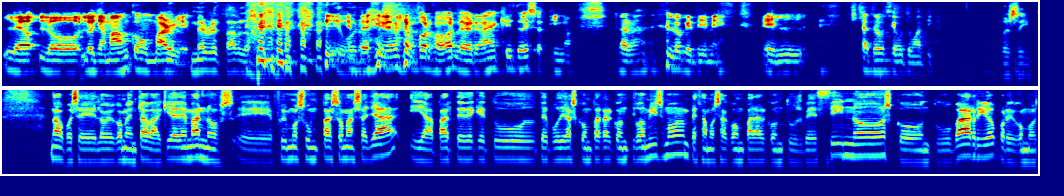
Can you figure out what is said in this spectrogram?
lo, llamaban como Marriott. Marriott Pablo. por favor, de verdad han escrito eso. Y no, claro, es lo que tiene el, la traducción automática. Pues sí. No, pues eh, lo que comentaba, aquí además nos eh, fuimos un paso más allá y aparte de que tú te pudieras comparar contigo mismo, empezamos a comparar con tus vecinos, con tu barrio, porque como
